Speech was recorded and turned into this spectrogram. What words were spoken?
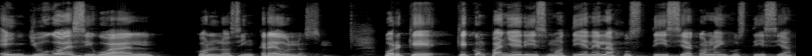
en yugo desigual con los incrédulos, porque ¿qué compañerismo tiene la justicia con la injusticia?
